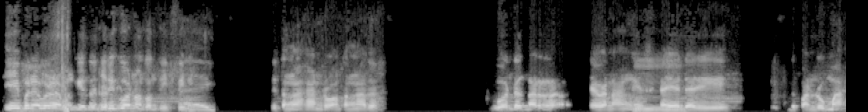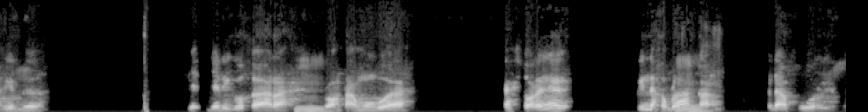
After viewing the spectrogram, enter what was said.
Iya benar-benar emang gitu. Jadi gue nonton TV nih Ay, di tengah kan ruang tengah tuh. Gue dengar cewek nangis Hmm. kayak dari depan rumah gitu. Jadi gue ke arah hmm. ruang tamu gue. Eh suaranya pindah ke belakang ke dapur gitu.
